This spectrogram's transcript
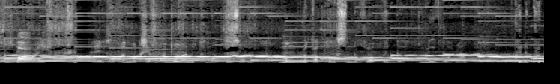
Bye. Hey, so I'm actually I'm gonna look at my post right now. I'm gonna look at post in the vlog in the move right now. Putting a quick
